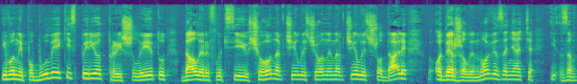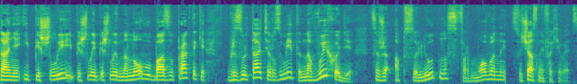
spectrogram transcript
І вони побули якийсь період, прийшли тут, дали рефлексію, чого навчились, чого не навчились, що далі, одержали нові заняття і завдання, і пішли, і пішли, і пішли на нову базу практики. В результаті, розумієте, на виході це вже абсолютно сформований сучасний фахівець.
